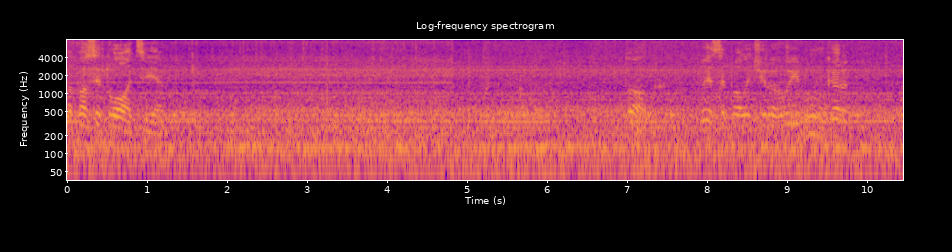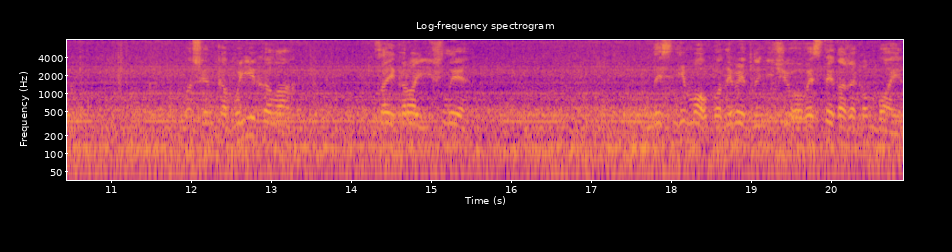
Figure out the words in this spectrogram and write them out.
така ситуація. Так, висипали черговий бункер. Машинка поїхала. Цей край йшли. Не знімав, бо не видно нічого, вести навіть комбайн.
